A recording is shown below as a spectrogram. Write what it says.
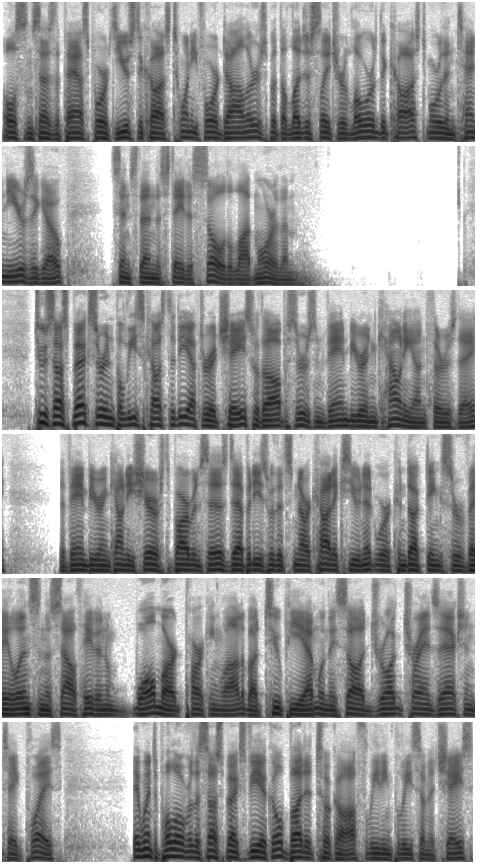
Olson says the passports used to cost $24, but the legislature lowered the cost more than 10 years ago. Since then, the state has sold a lot more of them. Two suspects are in police custody after a chase with officers in Van Buren County on Thursday. The Van Buren County Sheriff's Department says deputies with its narcotics unit were conducting surveillance in the South Haven Walmart parking lot about 2 p.m. when they saw a drug transaction take place. They went to pull over the suspect's vehicle, but it took off, leading police on a chase.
